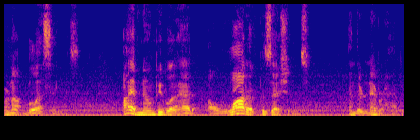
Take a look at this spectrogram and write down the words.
are not blessings. I have known people that had a lot of possessions and they're never happy.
